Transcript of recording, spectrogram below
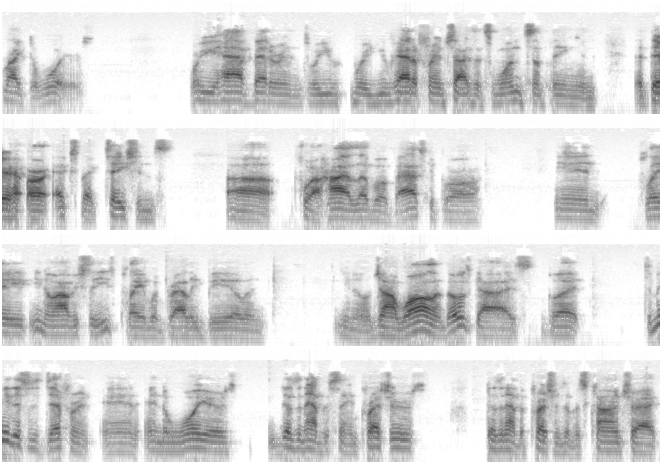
like the Warriors, where you have veterans, where you where you've had a franchise that's won something, and that there are expectations uh, for a high level of basketball, and played. You know, obviously he's played with Bradley Beal and you know John Wall and those guys, but to me, this is different, and and the Warriors doesn't have the same pressures, doesn't have the pressures of his contract,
